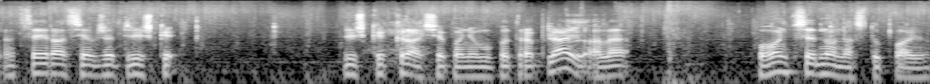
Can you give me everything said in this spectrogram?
На цей раз я вже трішки трішки краще по ньому потрапляю, але вогонь все одно наступаю.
